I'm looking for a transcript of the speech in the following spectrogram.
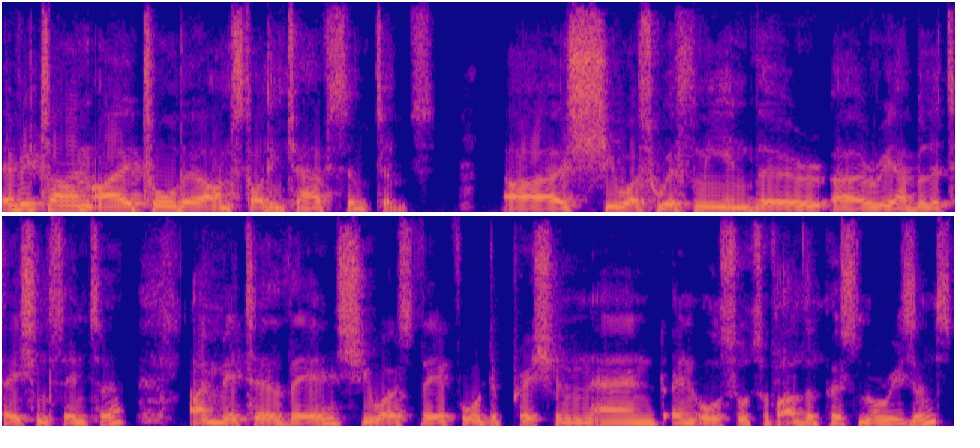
every time I told her I'm starting to have symptoms, uh, she was with me in the uh, rehabilitation center. I met her there. She was there for depression and, and all sorts of other personal reasons.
